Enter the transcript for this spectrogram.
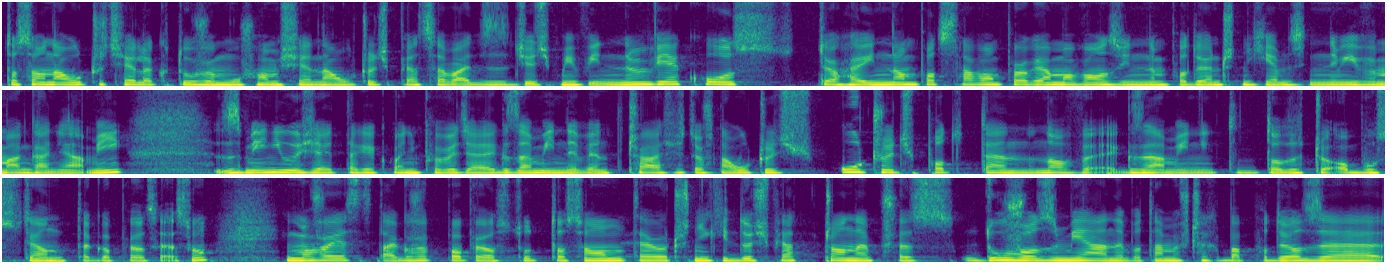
to są nauczyciele, którzy muszą się nauczyć pracować z dziećmi w innym wieku, z trochę inną podstawą programową, z innym podręcznikiem, z innymi wymaganiami. Zmieniły się, tak jak pani powiedziała, egzaminy, więc trzeba się też nauczyć uczyć pod ten nowy egzamin i to dotyczy obu stron tego procesu. I może jest tak, że po prostu to są te roczniki doświadczone przez dużo zmiany, bo tam jeszcze chyba po drodze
